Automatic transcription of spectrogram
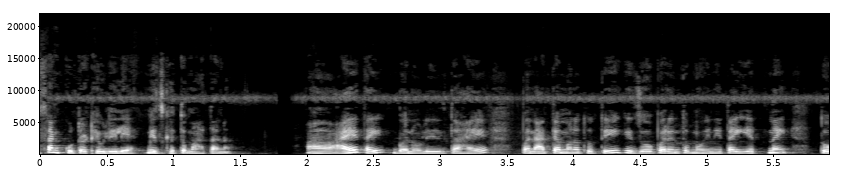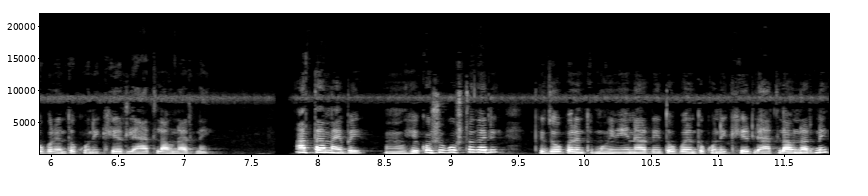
सांग कुठं ठेवलेली आहे? मीच घेतो महाताना आहे ताई बनवलेली तर आहे. पण आता म्हणत होते की जोपर्यंत मोहिनी ताई येत नाही तोपर्यंत कोणी खीरले हात लावणार नाही. आता नाही बाई हे कशी गोष्ट झाली? की जोपर्यंत मोहिनी येणार नाही तोपर्यंत कोणी खीरले हात लावणार नाही?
